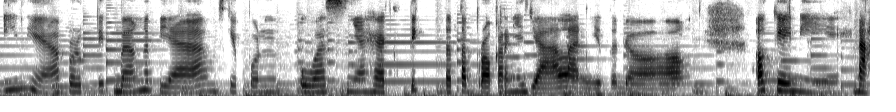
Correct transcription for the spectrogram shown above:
ini ya produktif banget ya. Meskipun uasnya hektik tetap prokernya jalan gitu dong. Oke nih nah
